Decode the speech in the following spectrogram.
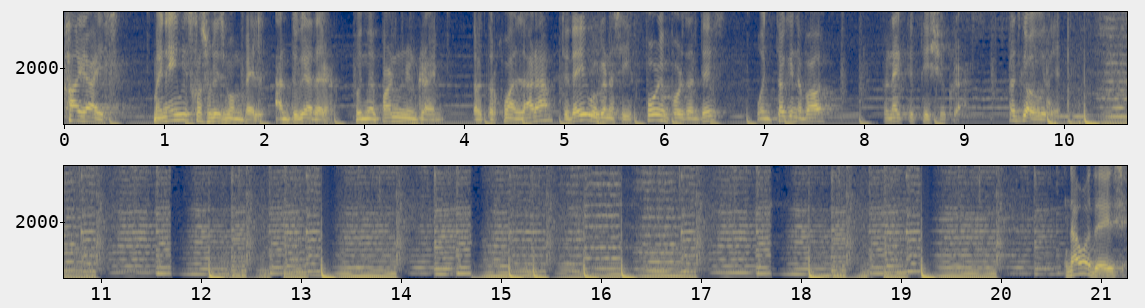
Hi guys, my name is José Luis Mombel and together with my partner in crime, Dr. Juan Lara, today we're going to see four important tips when talking about connective tissue grafts. Let's go with it. Nowadays,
